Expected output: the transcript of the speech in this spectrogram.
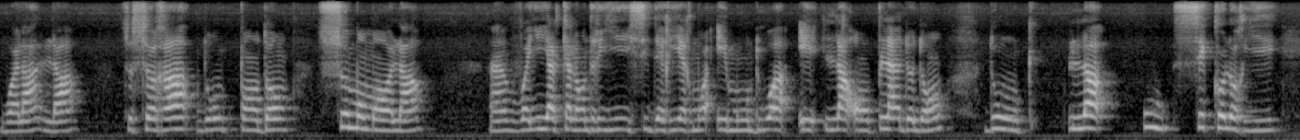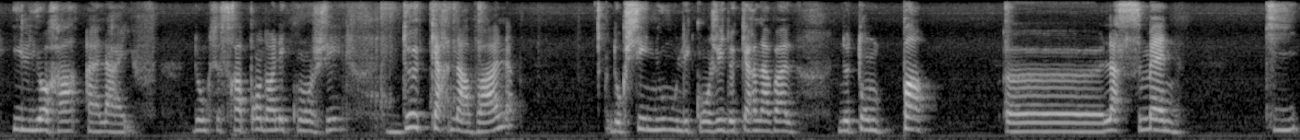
voilà, là, ce sera donc pendant ce moment-là. Hein, vous voyez, il y a le calendrier ici derrière moi et mon doigt est là en plein dedans. Donc là où c'est colorié, il y aura un live. Donc ce sera pendant les congés de carnaval. Donc chez nous, les congés de carnaval ne tombent pas euh, la semaine qui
